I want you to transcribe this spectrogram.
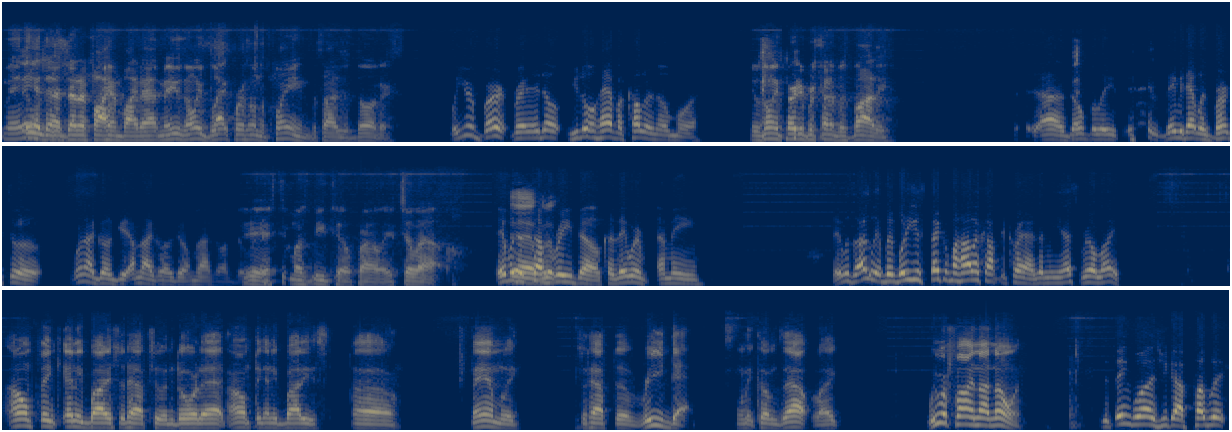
man, it they had to just- identify him by that. Man, he was the only black person on the plane besides his daughter. Well, you're burnt, bro. It don't, you don't have a color no more. It was only thirty percent of his body. I don't believe. Maybe that was burnt to a. We're not gonna get. I'm not gonna go. I'm not gonna do it. Yeah, it's too much detail. Probably chill out. It was Yeah, a tough it- read though, because they were. I mean, it was ugly. But what do you expect from a helicopter crash? I mean, that's real life. I don't think anybody should have to endure that. I don't think anybody's uh, family should have to read that when it comes out. Like we were fine not knowing. The thing was, you got public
